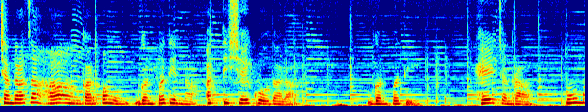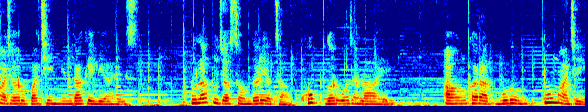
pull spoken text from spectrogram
चंद्राचा हा अहंकार पाहून गणपतींना अतिशय क्रोध आला. गणपती हे चंद्रा तू माझ्या रूपाची निंदा केली आहेस. तुला तुझ्या सौंदर्याचा खूप गर्व झाला आहे. अहंकारात बुडून तू माझे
